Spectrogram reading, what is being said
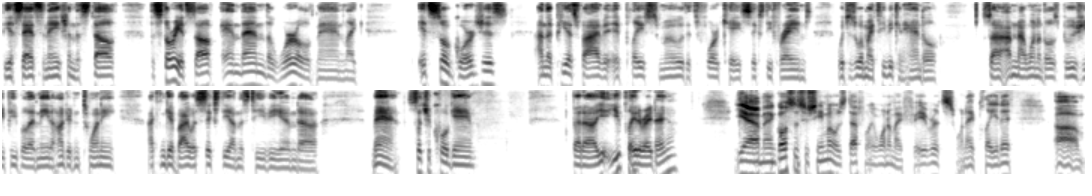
The assassination, the stealth the story itself and then the world, man, like it's so gorgeous. On the PS5, it, it plays smooth. It's 4K, 60 frames, which is what my TV can handle. So I'm not one of those bougie people that need 120. I can get by with 60 on this TV. And uh, man, such a cool game. But uh, you, you played it, right, Daniel? Yeah, man. Ghost of Tsushima was definitely one of my favorites when I played it. Um,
